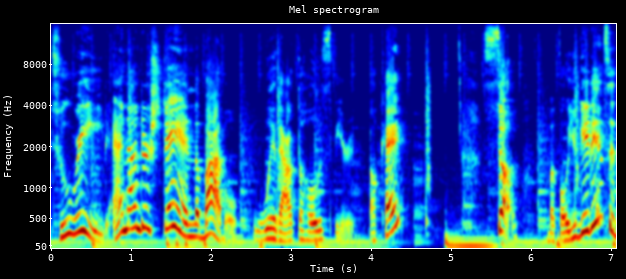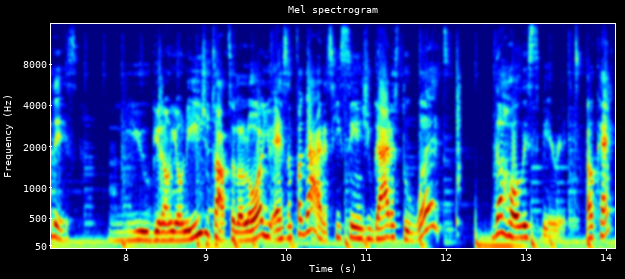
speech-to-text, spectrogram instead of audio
to read and understand the Bible without the Holy Spirit. Okay? So, before you get into this, you get on your knees, you talk to the Lord, you ask Him for guidance. He sends you guidance through what? The Holy Spirit. Okay?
